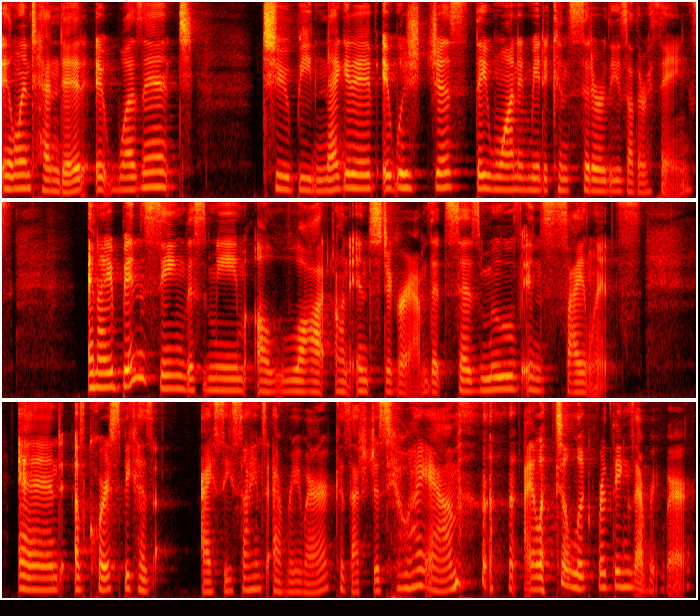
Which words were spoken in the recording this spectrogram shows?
ill intended. It wasn't to be negative. It was just they wanted me to consider these other things. And I've been seeing this meme a lot on Instagram that says move in silence. And of course, because I see signs everywhere, because that's just who I am, I like to look for things everywhere.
